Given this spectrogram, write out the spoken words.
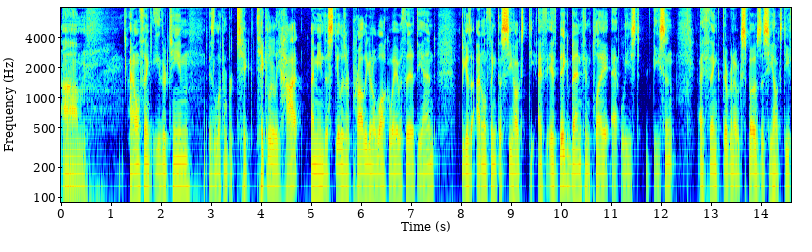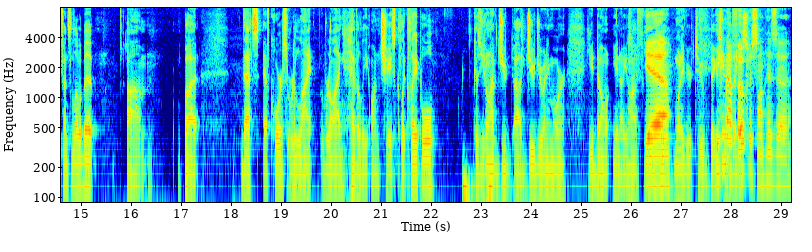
um, I don't think either team is looking partic- particularly hot. I mean, the Steelers are probably going to walk away with it at the end because I don't think the Seahawks, de- if, if Big Ben can play at least decent, I think they're going to expose the Seahawks defense a little bit. Um, but that's of course relying relying heavily on Chase Claypool because you don't have Ju- uh, Juju anymore. You don't, you know, you don't have Yeah. one of your two biggest. He can now focus on his uh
